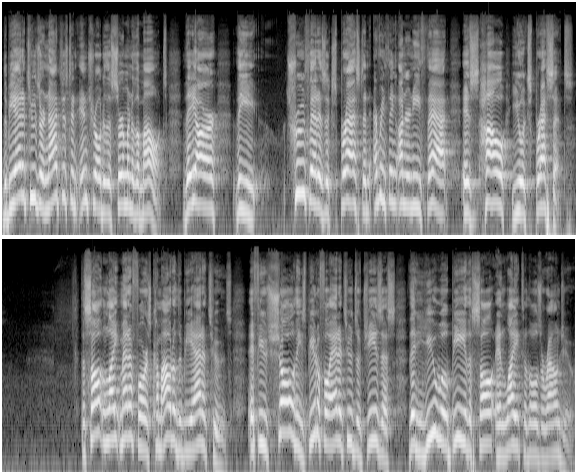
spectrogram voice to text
The Beatitudes are not just an intro to the Sermon of the Mount, they are the truth that is expressed, and everything underneath that is how you express it. The salt and light metaphors come out of the Beatitudes. If you show these beautiful attitudes of Jesus, then you will be the salt and light to those around you.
